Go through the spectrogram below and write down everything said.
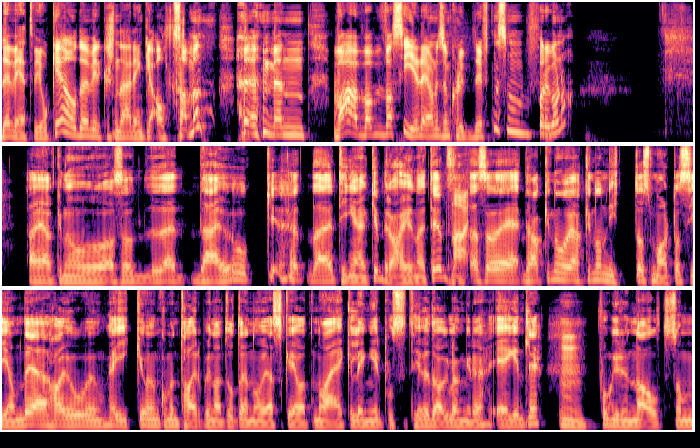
det vet vi jo ikke, og det virker som det er egentlig alt sammen. Men hva, hva, hva sier det om liksom klubbdriften som foregår nå? Jeg har ikke noe, altså, det, det er jo ikke, det er, ting er jo ikke bra i United. Altså, jeg, jeg, har ikke noe, jeg har ikke noe nytt og smart å si om det. Jeg, har jo, jeg gikk jo en kommentar på United.no og jeg skrev at nå er jeg ikke lenger positiv i Dag Langere, egentlig. På grunn av alt som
